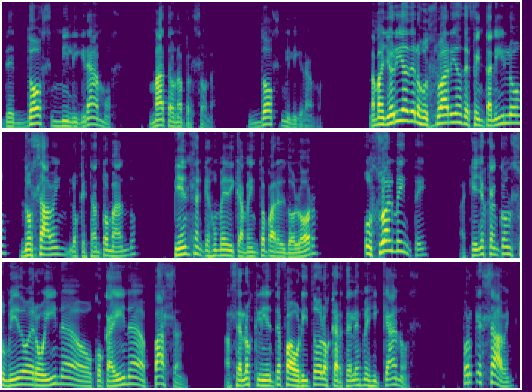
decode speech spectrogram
de 2 miligramos mata a una persona. 2 miligramos. La mayoría de los usuarios de fentanilo no saben lo que están tomando, piensan que es un medicamento para el dolor. Usualmente, aquellos que han consumido heroína o cocaína pasan a ser los clientes favoritos de los carteles mexicanos porque saben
